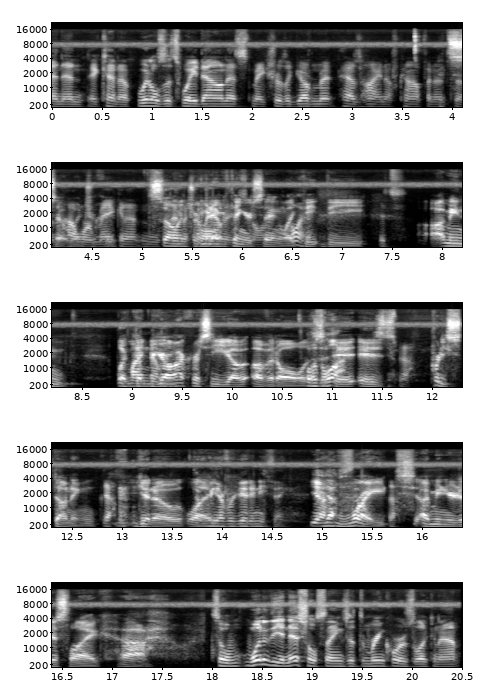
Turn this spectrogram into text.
and then it kind of whittles its way down. That's to make sure the government has high enough confidence It's in so how intricate. we're making it. And, So and the intricate. I mean, everything you're is saying, like Oh, yeah. the, the, it's I mean, like the bureaucracy of, of it all Well, is, it's a is Yeah. pretty stunning. Yeah. You know, Did like, we ever get anything? Yeah. right. I mean, you're just like, ah, So one of the initial things that the Marine Corps is looking at,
